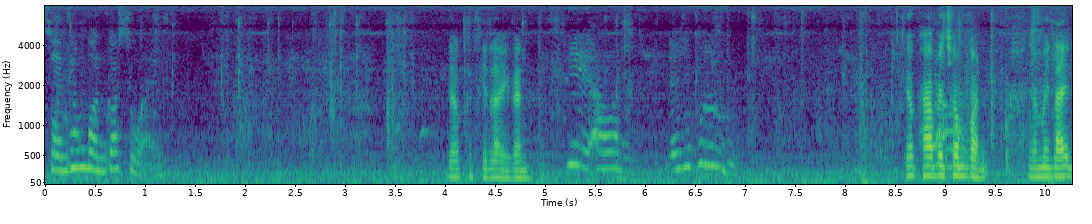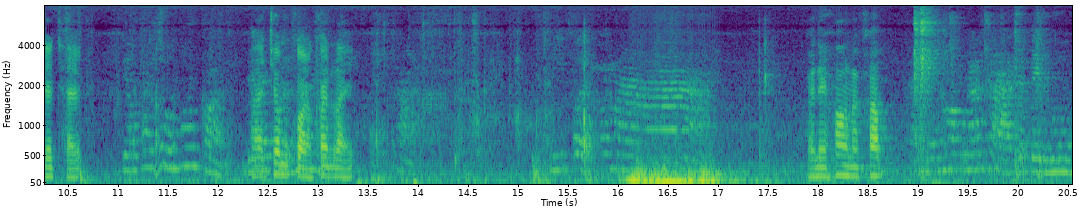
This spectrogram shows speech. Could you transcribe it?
โซนข้างบนก็สวย เดี๋ยวก็สิไล่กันพี่เอาเดี๋ยวที่พึ่งเดี๋ยวพาไปชมก่อนยังไม่ไลฟ์ได้ใช้เดี๋ยวพาชมห้องก่อนเดี๋ยวพาชมก่อนค่อยไลฟ์ค่ะนี่เปิดเข้ามาไปในห้องนะครับในห้องนะคะจะเป็นมุม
